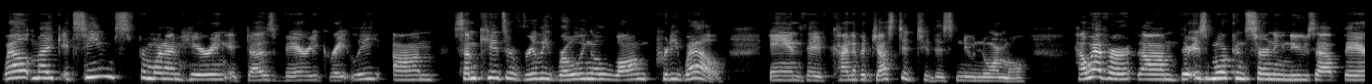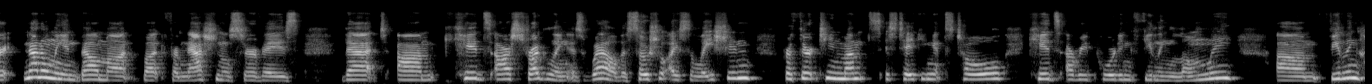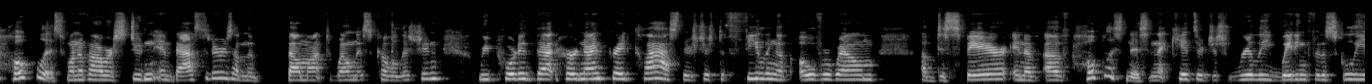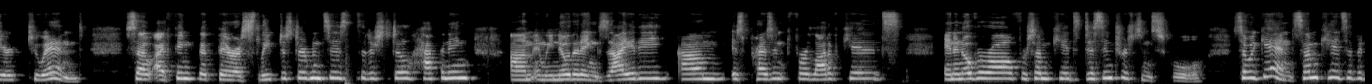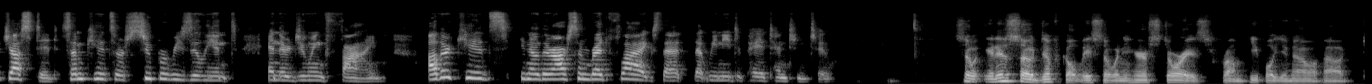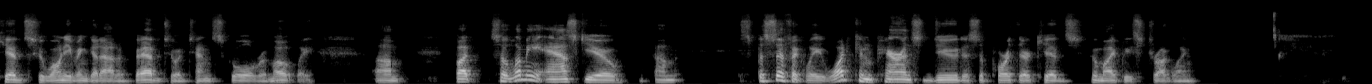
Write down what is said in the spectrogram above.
Well, Mike, it seems from what I'm hearing, it does vary greatly. Um, some kids are really rolling along pretty well, and they've kind of adjusted to this new normal. However, um, there is more concerning news out there, not only in Belmont, but from national surveys that um, kids are struggling as well. The social isolation for 13 months is taking its toll. Kids are reporting feeling lonely, um, feeling hopeless. One of our student ambassadors on the Belmont Wellness Coalition reported that her ninth grade class, there's just a feeling of overwhelm, of despair, and of, of hopelessness, and that kids are just really waiting for the school year to end. So I think that there are sleep disturbances that are still happening, um, and we know that anxiety um, is present for a lot of kids. And an overall, for some kids, disinterest in school. So, again, some kids have adjusted. Some kids are super resilient and they're doing fine other kids you know there are some red flags that that we need to pay attention to. So it is so difficult lisa when you hear stories from people you know about kids who won't even get out of bed to attend school remotely. Um, but so let me ask you um, specifically what can parents do to support their kids who might be struggling?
